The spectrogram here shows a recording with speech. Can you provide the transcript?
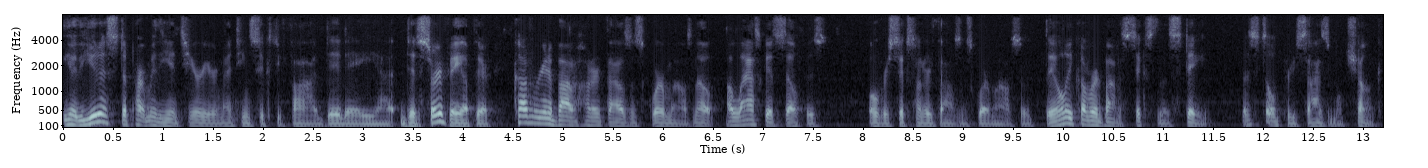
you know the U.S. Department of the Interior in 1965 did a uh, did a survey up there covering about 100,000 square miles. Now Alaska itself is over 600,000 square miles, so they only covered about a sixth of the state, but it's still a pretty sizable chunk.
